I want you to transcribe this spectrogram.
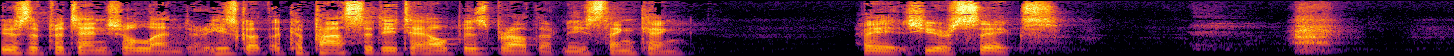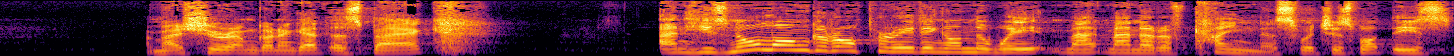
Here's a potential lender. He's got the capacity to help his brother, and he's thinking, hey, it's year six. Am I sure I'm going to get this back? And he's no longer operating on the way, manner of kindness, which is what these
